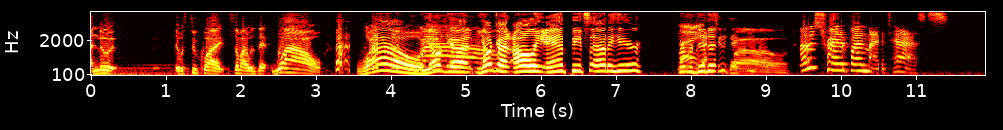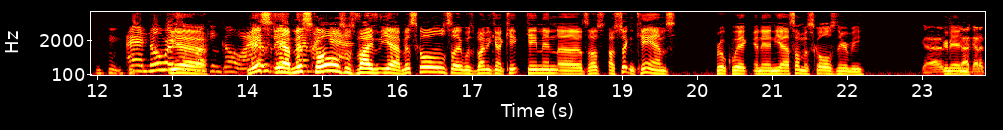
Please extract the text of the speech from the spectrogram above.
I knew it. It was too quiet. Somebody was there. Wow. Wow, y'all got y'all got Ollie and pizza out of here. Whoever did it. Wow. I was trying to find my tasks. I had nowhere Yeah. to fucking go. Miss, was yeah, Miss find my Scholes was by, tasks. yeah, Miss Scholes uh, was by me. Kind of came, came in. Uh, so I was, I was checking cams real quick, and then yeah, I saw Miss Scholes near me. Guys, And then- y'all gotta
